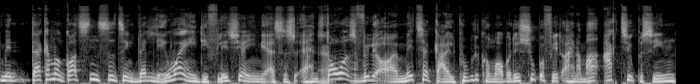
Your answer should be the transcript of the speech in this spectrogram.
men der kan man godt sådan sidde og tænke, hvad laver Andy Fletcher egentlig? Altså, han ja. står selvfølgelig og er med til at gejle publikum op, og det er super fedt, og han er meget aktiv på scenen,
